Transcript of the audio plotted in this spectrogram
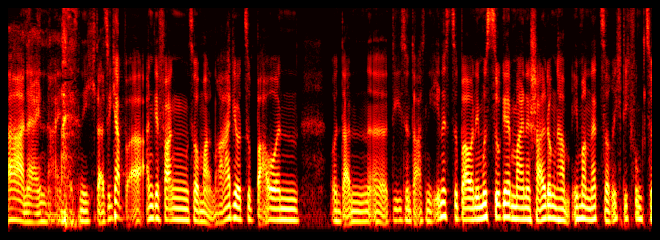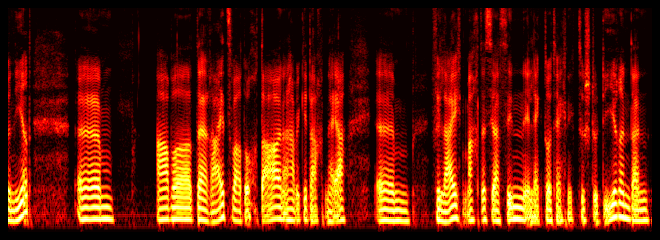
Ah, nein, nein, das nicht. Also ich habe äh, angefangen, so mal ein Radio zu bauen und dann äh, dies und das und jenes zu bauen. Ich muss zugeben, meine Schaltungen haben immer nicht so richtig funktioniert. Ähm, aber der Reiz war doch da und dann habe ich gedacht, naja, ähm, vielleicht macht es ja Sinn, Elektrotechnik zu studieren, dann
